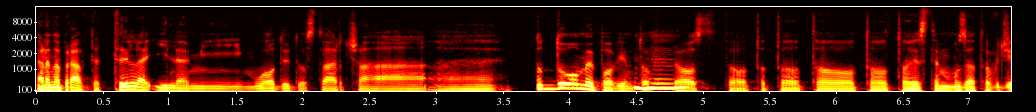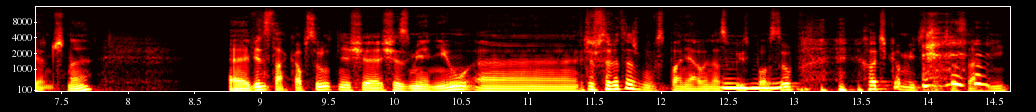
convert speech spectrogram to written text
Ale naprawdę, tyle, ile mi młody dostarcza, e, to dumy, powiem to Mhm. wprost, to, to, to, to, to, to jestem mu za to wdzięczny. E, więc tak, absolutnie się, się zmienił. E, chociaż wtedy też był wspaniały na swój Mhm. sposób, choć komiczny czasami.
